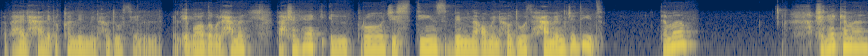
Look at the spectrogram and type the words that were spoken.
فبهاي الحالة بيقلل من حدوث الإباضة والحمل فعشان هيك ال progestins بيمنعوا من حدوث حمل جديد. تمام؟ عشان هيك كمان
